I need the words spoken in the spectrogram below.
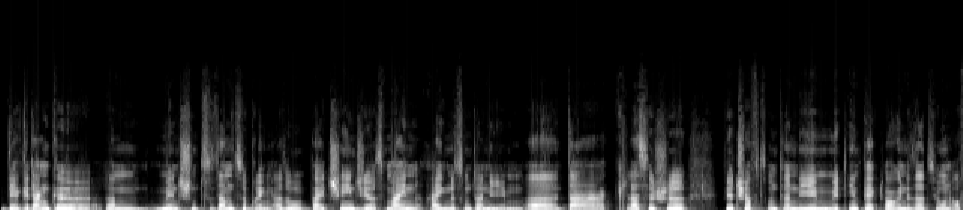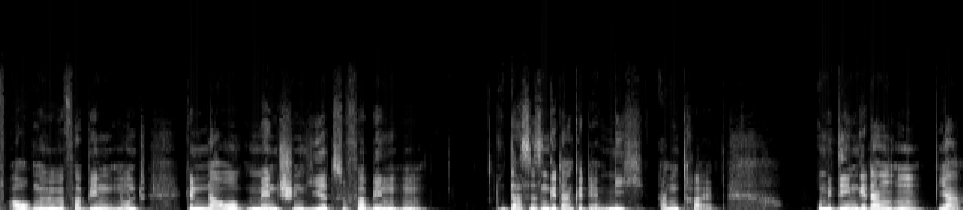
der Gedanke, ähm, Menschen zusammenzubringen, also bei Changes, mein eigenes Unternehmen, äh, da klassische Wirtschaftsunternehmen mit Impact-Organisationen auf Augenhöhe verbinden und genau Menschen hier zu verbinden, das ist ein Gedanke, der mich antreibt. Und mit dem Gedanken, ja,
